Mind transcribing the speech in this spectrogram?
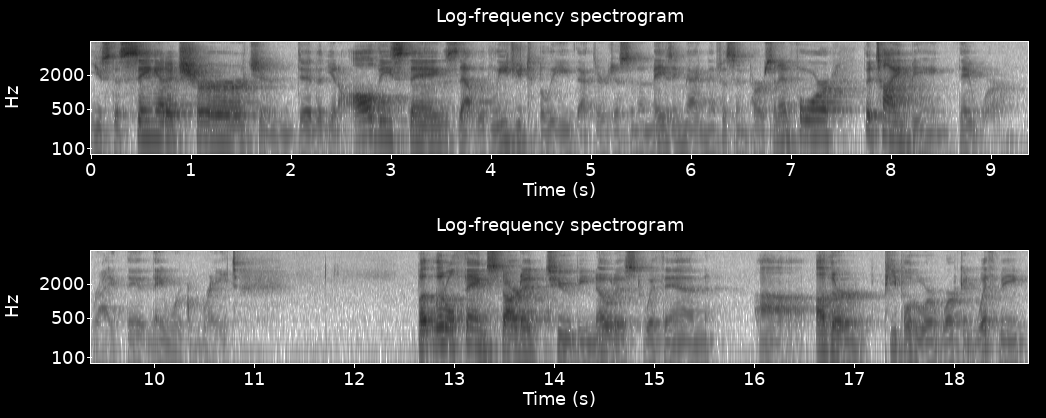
used to sing at a church and did, you know, all these things that would lead you to believe that they're just an amazing, magnificent person. And for the time being, they were, right? They, they were great. But little things started to be noticed within uh, other people who were working with me.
